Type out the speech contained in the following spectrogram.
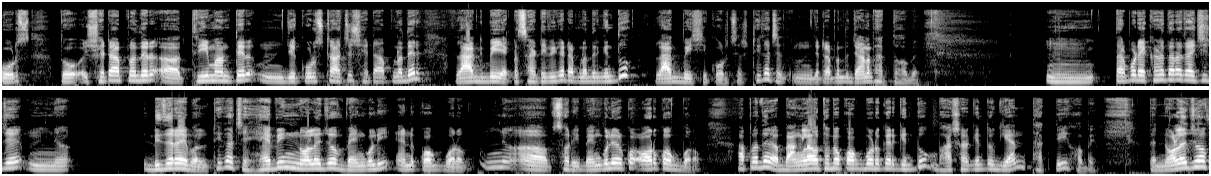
কোর্স তো সেটা আপনাদের থ্রি মান্থের যে কোর্সটা আছে, সেটা আপনাদের লাগবেই। একটা সার্টিফিকেট আপনাদের কিন্তু লাগবেই সেই কোর্সের ঠিক আছে? যেটা আপনাদের জানা থাকতে হবে। তারপর এখানে তারা চাইছে যে ডিজারেবল ঠিক আছে? Having knowledge of Bengali and Kokborok sorry Bengali or Kokborok আপনাদের বাংলা অথবা ককবরকের কিন্তু, ভাষার কিন্তু জ্ঞান থাকতেই হবে। The knowledge of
